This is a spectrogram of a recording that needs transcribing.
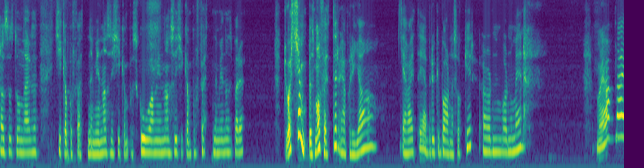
Og så sto han der og kikka på føttene mine, og så kikka han på skoa mine, og så kikka han på føttene mine, og så bare Du har kjempesmå føtter. Og jeg bare Ja, jeg veit det, jeg bruker barnesokker. Var det, var det noe mer? Men ja, nei,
